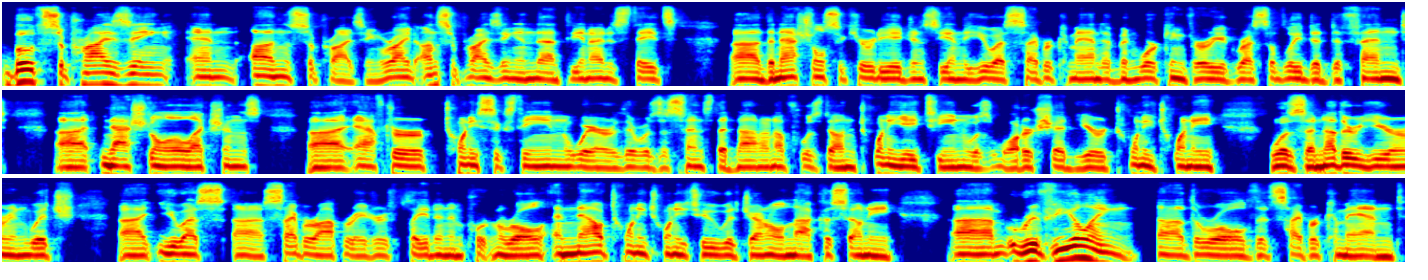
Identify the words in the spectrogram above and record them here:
both surprising and unsurprising. Right, unsurprising in that the United States uh, the National Security Agency and the U.S. Cyber Command have been working very aggressively to defend uh, national elections uh, after 2016, where there was a sense that not enough was done. 2018 was a watershed year. 2020 was another year in which U.S. Uh, uh, cyber operators played an important role. And now 2022 with General Nakasone um, revealing the role that Cyber Command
